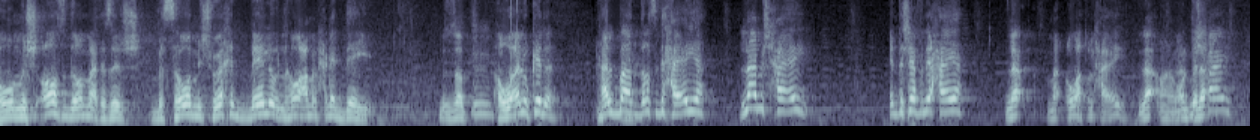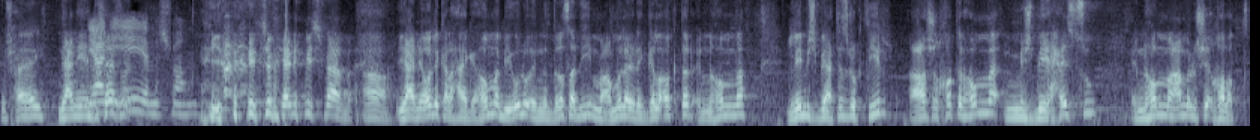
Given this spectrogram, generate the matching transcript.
هو مش قاصد إن هو ما يعتذرش بس هو مش واخد باله إن هو عمل حاجة تضايق. بالظبط. هو قالوا كده. هل بقى الدراسة دي حقيقية؟ لا مش حقيقية. أنت شايف إن هي حقيقية؟ لا. ما اوعى تقول حقيقية. لا أنا قلت مش لا. حقيقي. مش حقيقي يعني أنت يعني شايف إيه؟ مش فاهمة. شوف يعني مش فاهمة. آه. يعني أقول لك على حاجة. هم بيقولوا إن الدراسة دي معمولة للرجاله أكتر إن هم ليه مش بيعتذروا كتير؟ عشان خاطر هم مش بيحسوا إن هم عملوا شيء غلط.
